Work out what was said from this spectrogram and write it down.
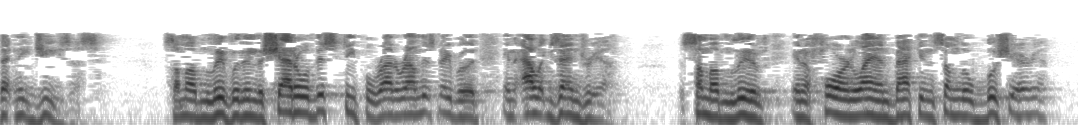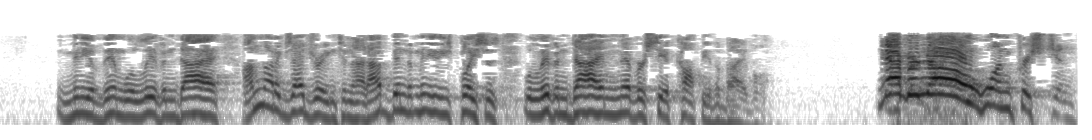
that need Jesus. Some of them live within the shadow of this steeple right around this neighborhood in Alexandria. Some of them live in a foreign land back in some little bush area. Many of them will live and die. I'm not exaggerating tonight. I've been to many of these places, will live and die and never see a copy of the Bible. Never know one Christian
